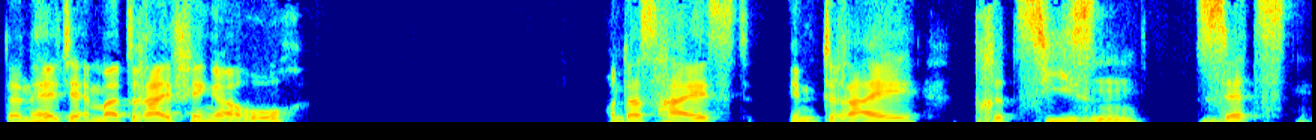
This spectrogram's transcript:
dann hält er immer drei Finger hoch. Und das heißt in drei präzisen Sätzen.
